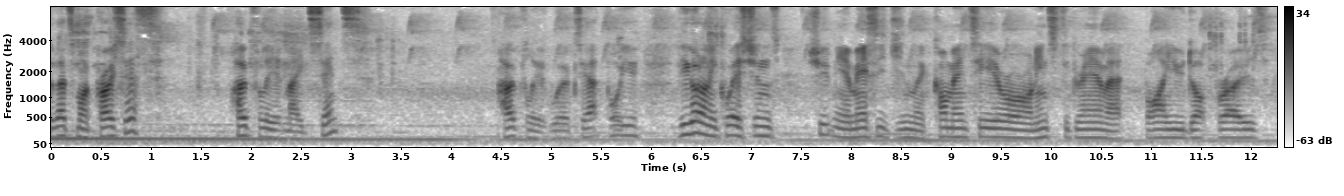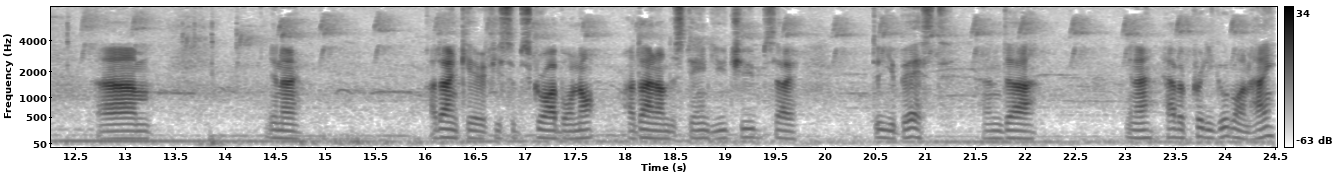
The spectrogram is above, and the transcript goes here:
So that's my process. Hopefully it made sense. Hopefully it works out for you. If you've got any questions, shoot me a message in the comments here or on Instagram at bayou.bros. Um, you know, I don't care if you subscribe or not. I don't understand YouTube, so do your best and, uh, you know, have a pretty good one, hey?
